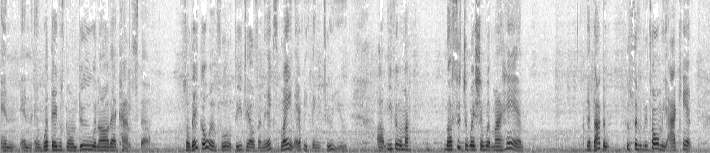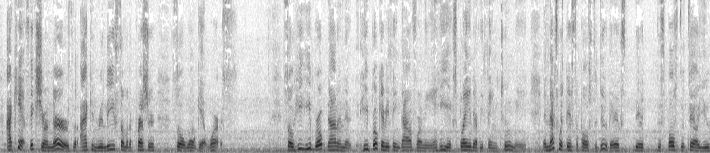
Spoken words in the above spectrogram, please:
and, and, and what they was going to do and all that kind of stuff. So they go in full details and they explain everything to you. Um, even with my, my situation with my hand, the doctor specifically told me I can't I can't fix your nerves, but I can release some of the pressure so it won't get worse. So he, he broke down and he broke everything down for me and he explained everything to me. And that's what they're supposed to do. They're, they're, they're supposed to tell you,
